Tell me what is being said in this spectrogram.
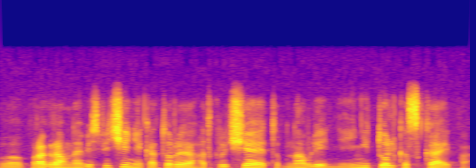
э, программное обеспечение, которое отключает обновление, и не только скайпа.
